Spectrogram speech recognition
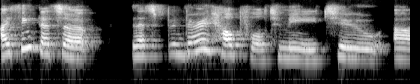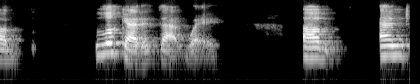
I think that's a that's been very helpful to me to uh, look at it that way, um, and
